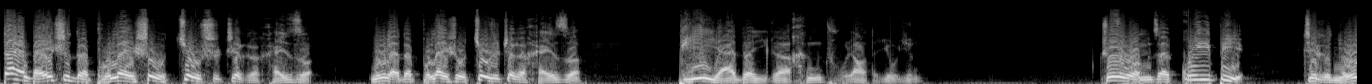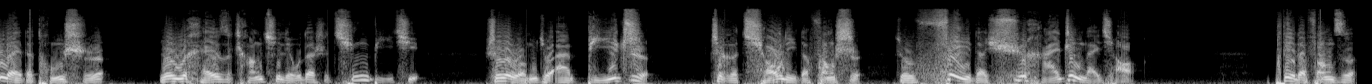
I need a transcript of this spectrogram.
蛋白质的不耐受，就是这个孩子牛奶的不耐受，就是这个孩子鼻炎的一个很主要的诱因。所以我们在规避这个牛奶的同时，由于孩子长期流的是清鼻涕，所以我们就按鼻质。这个调理的方式就是肺的虚寒症来调，配的方子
